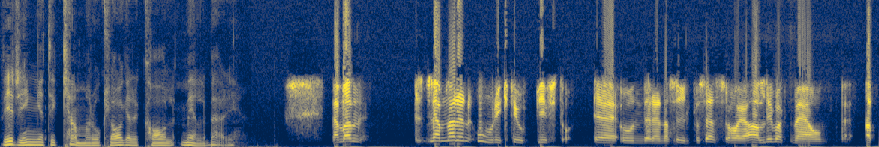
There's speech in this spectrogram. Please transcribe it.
Vi ringer till kammaråklagare Karl Mellberg. När man lämnar en oriktig uppgift eh, under en asylprocess så har jag aldrig varit med om att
